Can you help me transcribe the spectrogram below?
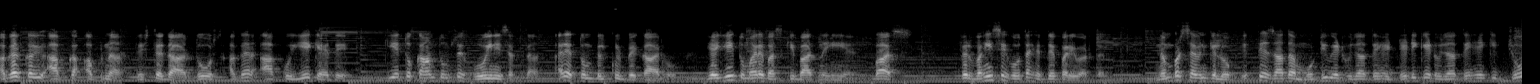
अगर कोई आपका अपना, रिश्तेदार, दोस्त अगर आपको ये कह दे कि ये तो काम तुमसे हो ही नहीं सकता, अरे तुम बिल्कुल बेकार हो, या ये तुम्हारे बस की बात नहीं है, बस। फिर वहीं से होता है हृदय परिवर्तन। नंबर सेवन के लोग इतने ज़्यादा मोटिवेट हो जाते हैं डेडिकेट हो जाते हैं कि जो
